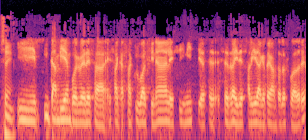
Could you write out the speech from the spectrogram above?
sí. y, y también pues ver esa, esa casa club al final, ese inicio, ese, ese drive de salida que pegan todos los jugadores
